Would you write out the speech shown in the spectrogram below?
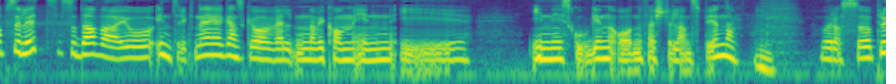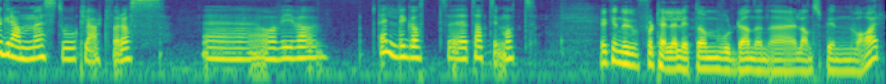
Absolutt. Så da var jo inntrykkene ganske overveldende når vi kom inn i, inn i skogen og den første landsbyen, da. Mm. Hvor også programmet sto klart for oss. Eh, og vi var veldig godt eh, tatt imot. Jeg kunne du fortelle litt om hvordan denne landsbyen var?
